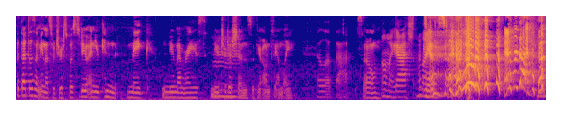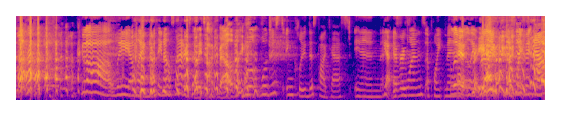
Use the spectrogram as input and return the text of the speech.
But that doesn't mean that's what you're supposed to do. And you can make new memories, new Mm. traditions with your own family. I love that. So, Oh my gosh. I'm Yeah. and we're done. Golly. I'm like, nothing else matters that we talk about. Like, we'll, we'll just include this podcast in Yeah, everyone's appointment. literally, right. right? Yeah. appointment Now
